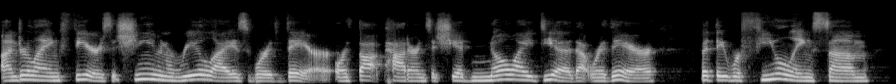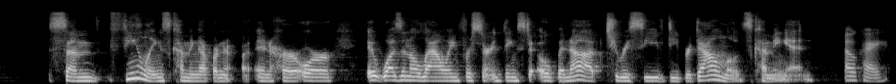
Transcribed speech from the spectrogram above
underlying fears that she didn't even realize were there or thought patterns that she had no idea that were there, but they were fueling some some feelings coming up in, in her or it wasn't allowing for certain things to open up to receive deeper downloads coming in okay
